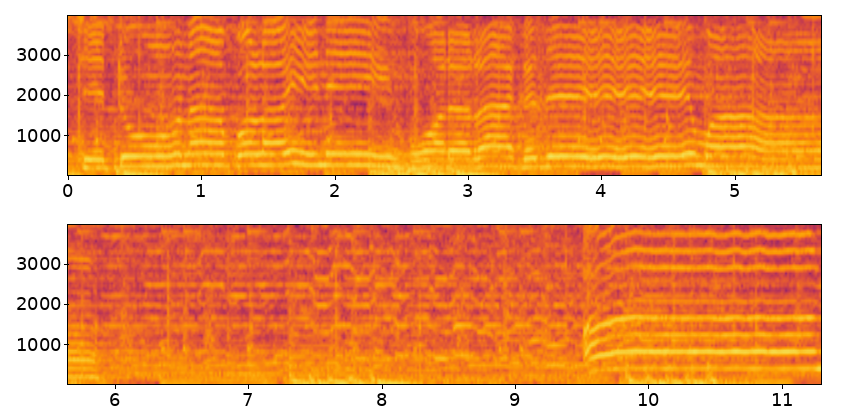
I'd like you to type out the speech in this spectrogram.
સેટું ના પડાઈની હોર રાખજે માં. આન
